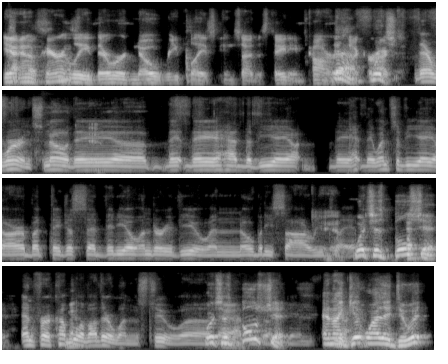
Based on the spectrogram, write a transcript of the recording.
Yeah, Yeah, and apparently there were no replays inside the stadium. Connor, Yeah, is that correct? which- There weren't. No, they uh, they they had the VAR. They they went to VAR, but they just said video under review, and nobody saw a replay. Which is bullshit. and for a couple Yeah. of other ones too. Uh, Which that is happened during bullshit. the game. And I get why they do it.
